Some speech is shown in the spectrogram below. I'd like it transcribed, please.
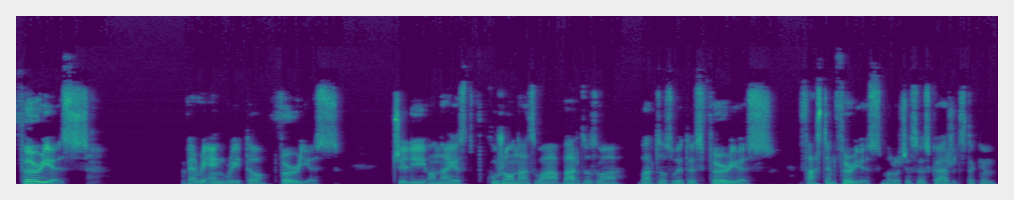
furious. Very angry to furious, czyli ona jest wkurzona, zła, bardzo zła, bardzo zły to jest furious. Fast and Furious. Możecie sobie skojarzyć z takim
